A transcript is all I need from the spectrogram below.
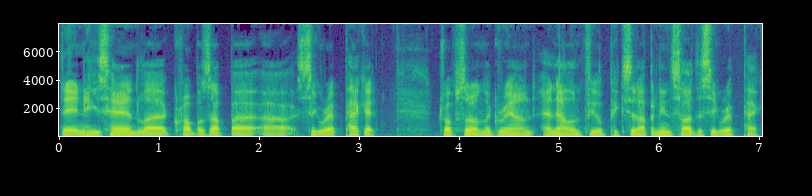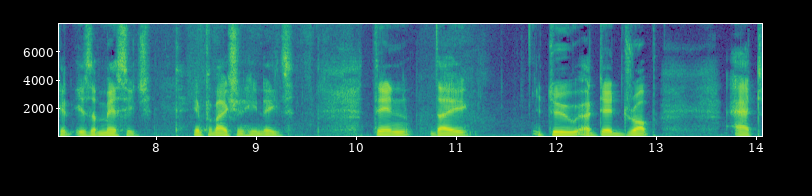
Then his handler crumples up a, a cigarette packet, drops it on the ground, and Alan Field picks it up, and inside the cigarette packet is a message, information he needs. Then they do a dead drop at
